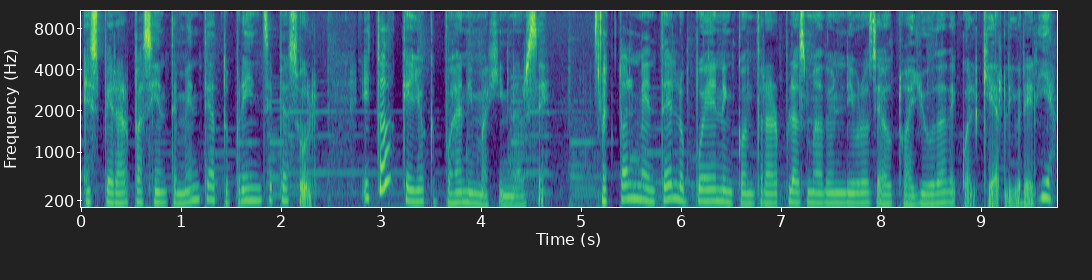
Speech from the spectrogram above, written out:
esperar pacientemente a tu príncipe azul. Y todo aquello que puedan imaginarse. Actualmente lo pueden encontrar plasmado en libros de autoayuda de cualquier librería,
